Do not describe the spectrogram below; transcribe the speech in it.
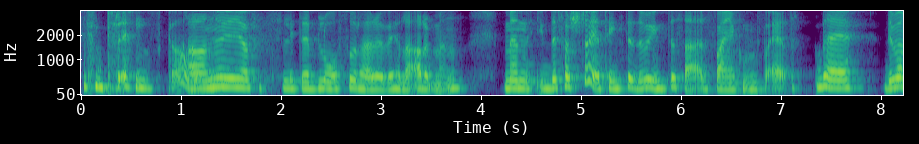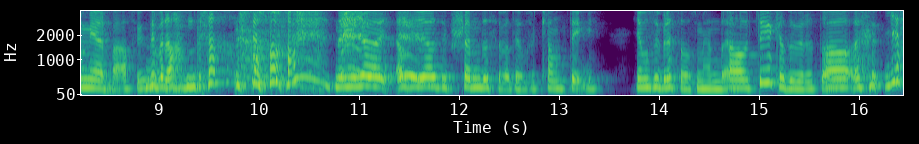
Brännskada. ja nu är jag faktiskt lite blåsor här över hela armen. Men det första jag tänkte det var inte så här, fan jag kommer få R. Nej. Det var mer bara, alltså, Det var det andra. Nej men jag, alltså, jag typ skämdes över att jag var så klantig. Jag måste berätta vad som hände. Ja det kan du berätta. Ja, yes!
